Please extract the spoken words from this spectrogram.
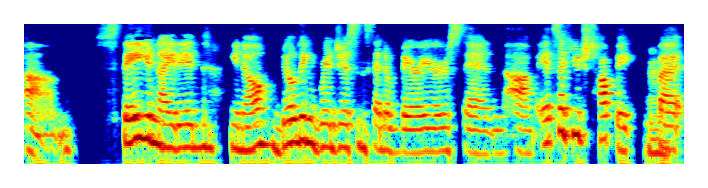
um, stay united, you know, building bridges instead of barriers. And um, it's a huge topic, Mm. but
